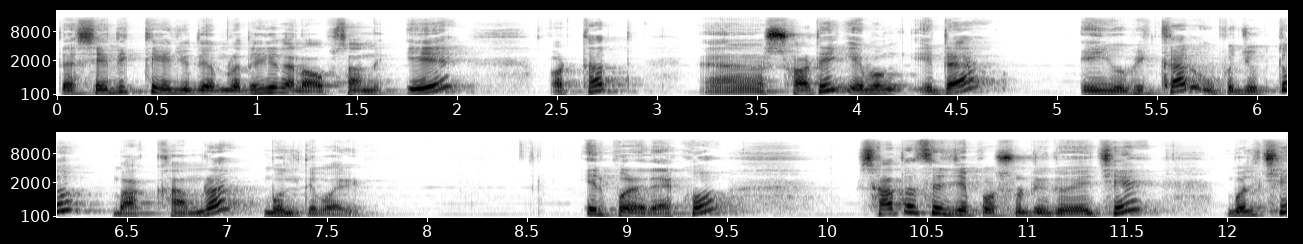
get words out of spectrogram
তা সেদিক থেকে যদি আমরা দেখি, তাহলে অপশান এ অর্থাৎ সঠিক এবং এটা এই অভিক্ষার উপযুক্ত ব্যাখ্যা আমরা বলতে পারি। এরপরে দেখো সাতাশে যে প্রশ্নটি রয়েছে, বলছে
